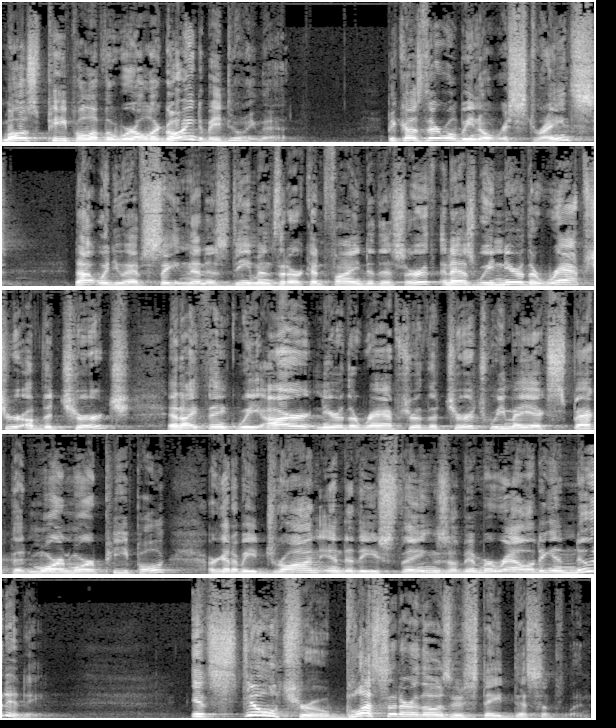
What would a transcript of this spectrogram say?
Most people of the world are going to be doing that because there will be no restraints. Not when you have Satan and his demons that are confined to this earth. And as we near the rapture of the church, and I think we are near the rapture of the church, we may expect that more and more people are going to be drawn into these things of immorality and nudity. It's still true. Blessed are those who stay disciplined.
